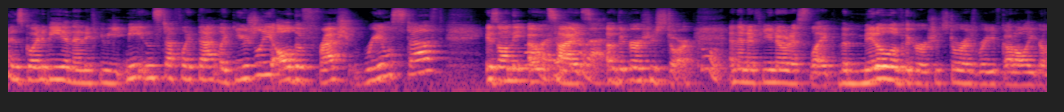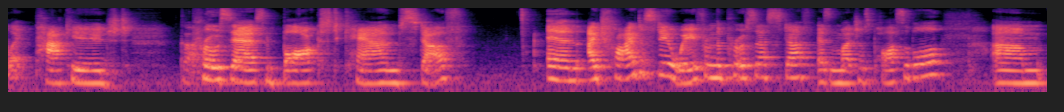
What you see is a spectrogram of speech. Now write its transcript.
is going to be. And then if you eat meat and stuff like that, like usually all the fresh, real stuff is on the Oh, I didn't know outsides of the grocery store. Cool. And then if you notice, like the middle of the grocery store is where you've got all your like packaged, Got processed, boxed, canned stuff. And I try to stay away from the processed stuff as much as possible. Um,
